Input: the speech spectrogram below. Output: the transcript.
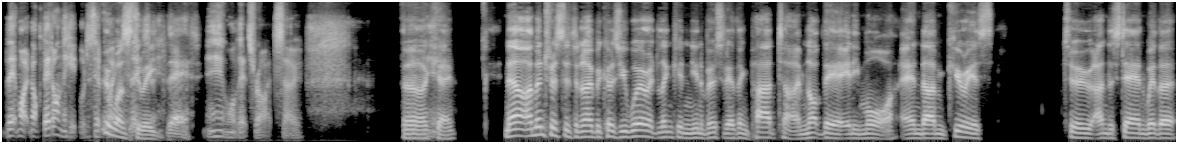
that might knock that on the head. Have Who wants to, to eat that? Yeah, well, that's right. So, oh, okay. Yeah. Now, I'm interested to know because you were at Lincoln University, I think, part time, not there anymore. And I'm curious to understand whether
